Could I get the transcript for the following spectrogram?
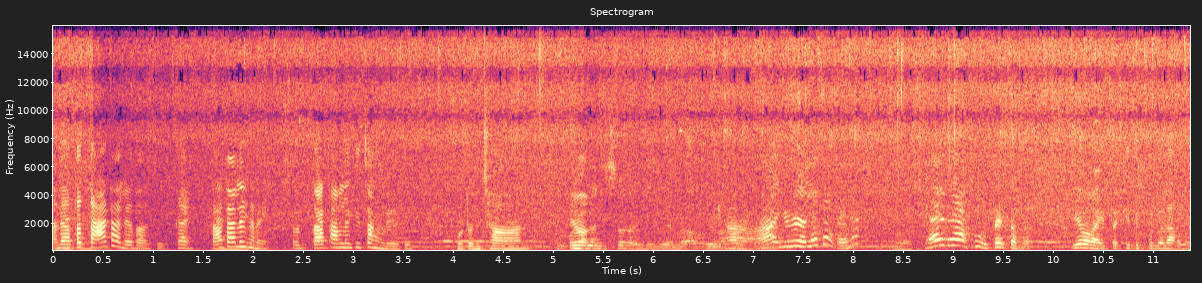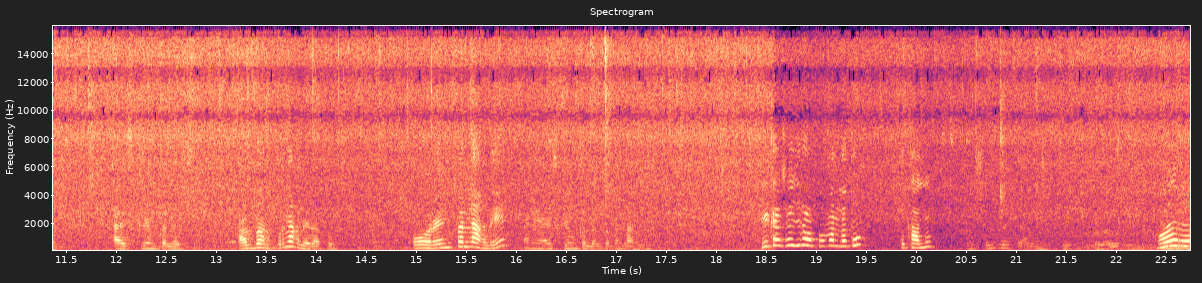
आणि आता ताट आले अजून. काय? ताट आले की नाही? तर ताट आलं की चांगले येते फुटून छान. हे बघा. हा हा वेळेला काय ना? नाही नाही असं होतंय तसं. हे बघा इथं किती फुलं लागले आईस्क्रीम कलरची. आज भरपूर लागले आपण ऑरेंज पण लागले आणि आईस्क्रीम कलरचं पण लागले. ही कशाची रोपं म्हणला तू? ते खाली. होय रे.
